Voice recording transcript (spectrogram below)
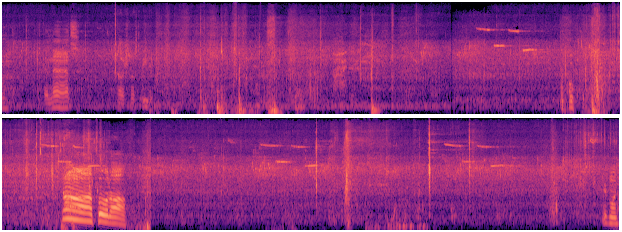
One. And that's how they're supposed to eat it. Oh, pulled off. There's one.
